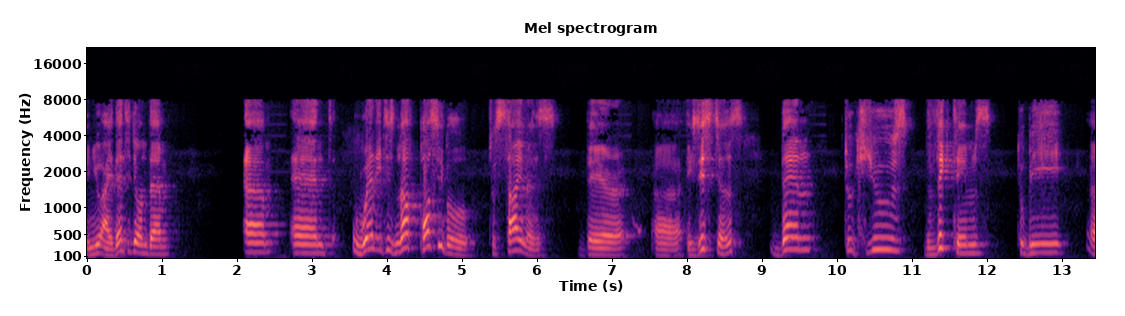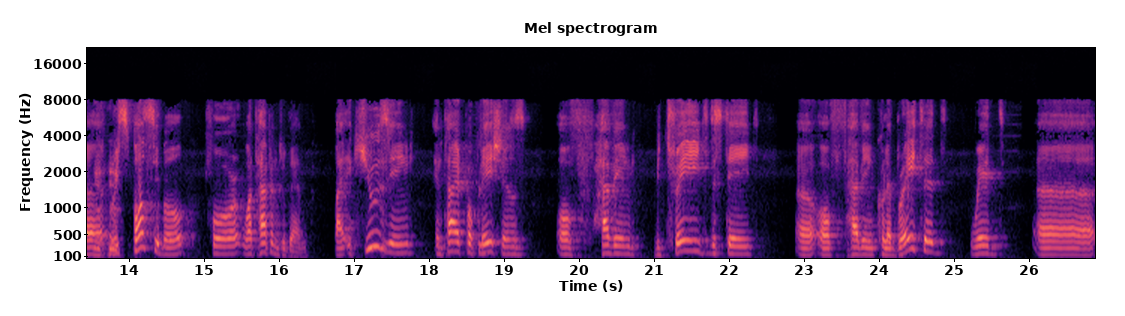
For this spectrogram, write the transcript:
a new identity on them. Um, and when it is not possible to silence their uh, existence, then to accuse the victims to be uh, mm-hmm. responsible for what happened to them by accusing entire populations of having betrayed the state, uh, of having collaborated with uh,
